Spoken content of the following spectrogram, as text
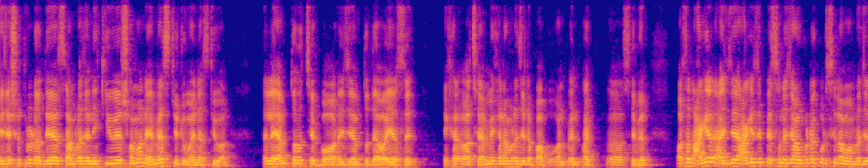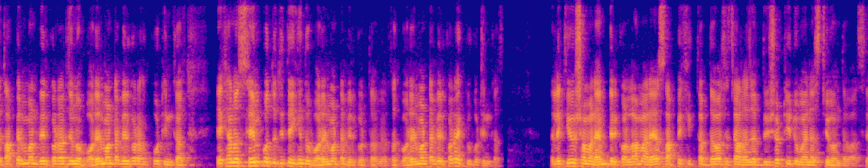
এই যে সূত্রটা দেওয়া আছে, আমরা জানি কিউ এ সমান M S T two minus T one তাহলে এম তো হচ্ছে বর, এই যে এম তো দেওয়াই আছে। এখানে আচ্ছা এম এখানে আমরা যেটা পাবো ওয়ান পয়েন্ট ফাইভ সেভেন অর্থাৎ আগের যে, আগে যে পেছনে যে অঙ্কটা করছিলাম, আমরা যে তাপের মান বের করার জন্য বরের মানটা বের করা কঠিন কাজ, এখানেও সেম পদ্ধতিতেই কিন্তু বরের মানটা বের করতে হবে। অর্থাৎ বরের মানটা বের করা একটু কঠিন কাজ। তাহলে কিউ সমান এম বের করলাম, আর এস আপেক্ষিক তাপ দেওয়া আছে চার হাজার দুইশো T two minus T one দেওয়া আছে।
